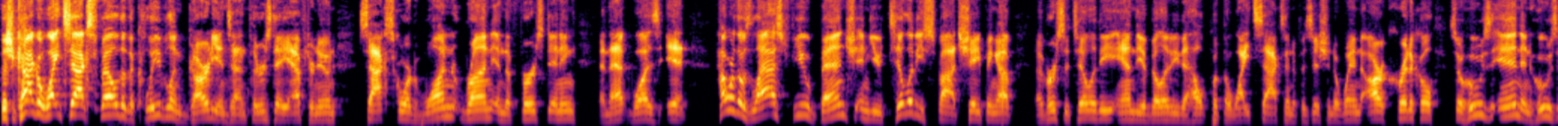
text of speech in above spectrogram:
The Chicago White Sox fell to the Cleveland Guardians on Thursday afternoon. Sox scored one run in the first inning, and that was it. How are those last few bench and utility spots shaping up? Uh, versatility and the ability to help put the White Sox in a position to win are critical. So, who's in and who's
